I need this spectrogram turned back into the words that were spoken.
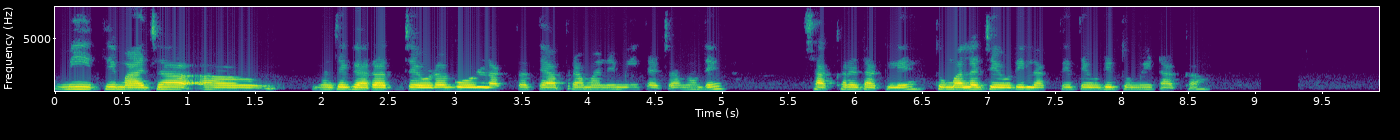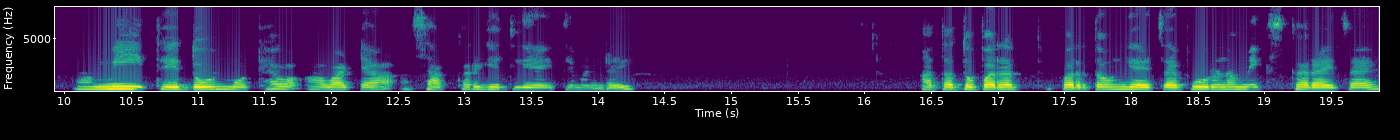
मी इथे माझ्या म्हणजे घरात जेवढं गोड लागतं त्याप्रमाणे मी त्याच्यामध्ये साखर टाकली आहे. तुम्हाला जेवढी लागते तेवढी तुम्ही टाका. मी इथे दोन मोठ्या वाट्या साखर घेतली आहे इथे मंडळी. आता तो परत परतवून घ्यायचा आहे. पूर्ण मिक्स करायचा आहे.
